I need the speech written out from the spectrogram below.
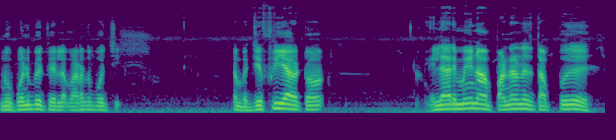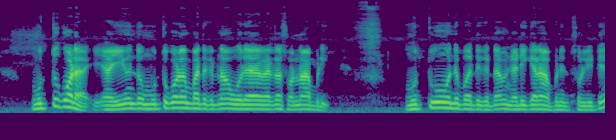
நூறு பொண்ணு பேர் தெரியல மறந்து போச்சு. நம்ம ஜெஃப்ரி ஆகட்டும் எல்லாருமே நான் பண்ணனது தப்பு முத்துக்கோடை ஈவன் இந்த முத்துக்கோடைன்னு பார்த்துக்கிட்டா ஒரு இடத்துல சொன்னா அப்படி. முத்துவும் வந்து பார்த்துக்கிட்டா நடிக்கிறேன் அப்படின்னு சொல்லிட்டு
